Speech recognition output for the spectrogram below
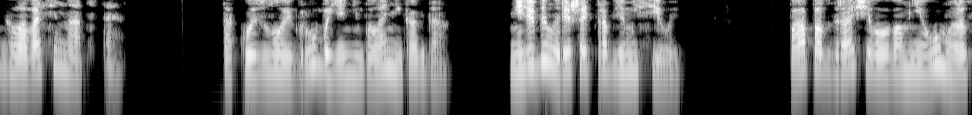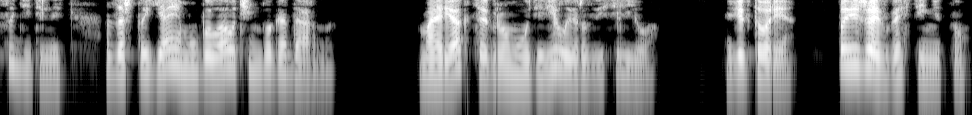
Глава 17. Такой злой и грубой я не была никогда. Не любила решать проблемы силой. Папа взращивал во мне ум и рассудительность, за что я ему была очень благодарна. Моя реакция Грома удивила и развеселила. «Виктория, поезжай в гостиницу»,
